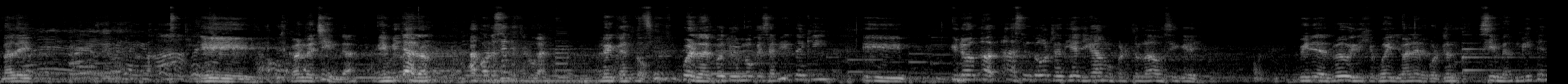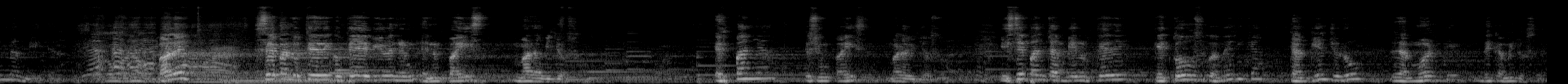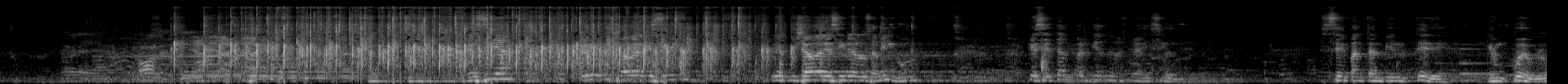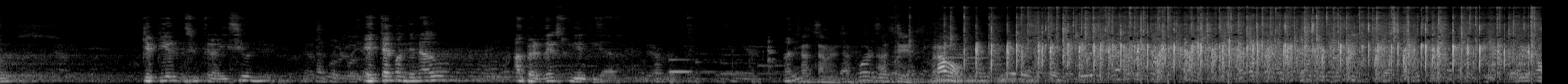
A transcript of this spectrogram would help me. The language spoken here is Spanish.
¿vale? Y con Mechinda me invitaron a conocer este lugar. Me encantó. Bueno, después tuvimos que salir de aquí y, y no, hace dos o tres días llegamos por estos lados, así que vine de nuevo y dije, voy a llevarle la cuestión. Si me admiten, me admiten. ¿Cómo? ¿Vale? Sepan ustedes que ustedes viven en en un país maravilloso. España es un país maravilloso. Y sepan también ustedes que todo Sudamérica también lloró la muerte de Camilo VI. Decía, yo le escuchaba decir, le escuchaba decir a los amigos que se están perdiendo las tradiciones. Sepan también ustedes que un pueblo que pierde sus tradiciones está condenado a perder su identidad. Exactamente. Así es. Bravo.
